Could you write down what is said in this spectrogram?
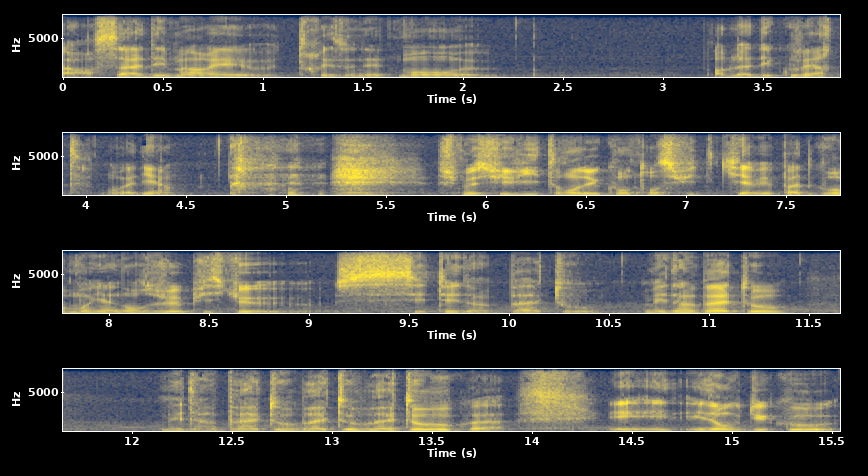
Alors ça a démarré euh, très honnêtement par de la découverte, on va dire. Je me suis vite rendu compte ensuite qu'il n'y avait pas de gros moyens dans ce jeu, puisque c'était d'un bateau, mais d'un bateau, mais d'un bateau, bateau, bateau, quoi. Et, donc du coup,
